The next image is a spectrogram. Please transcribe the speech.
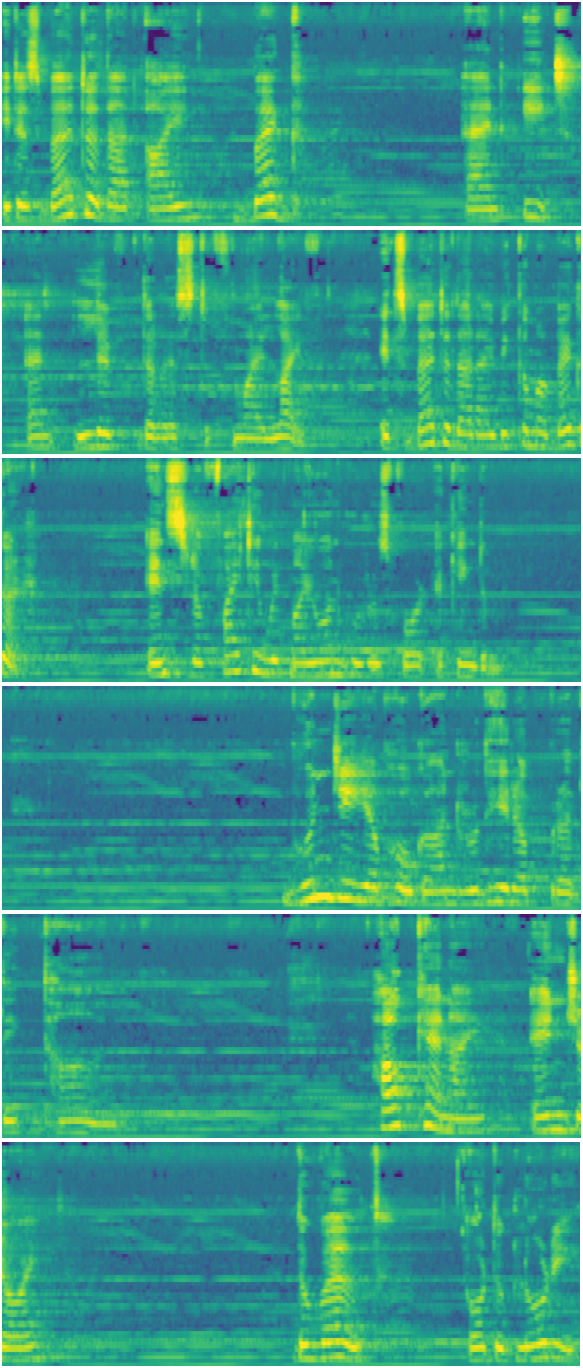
It is better that I beg and eat and live the rest of my life. It's better that I become a beggar instead of fighting with my own gurus for a kingdom. भुंजीय भोगान रुधिर प्रदिग्धान How can I enjoy the wealth or the glory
